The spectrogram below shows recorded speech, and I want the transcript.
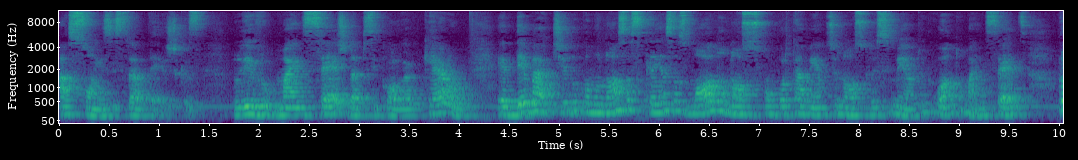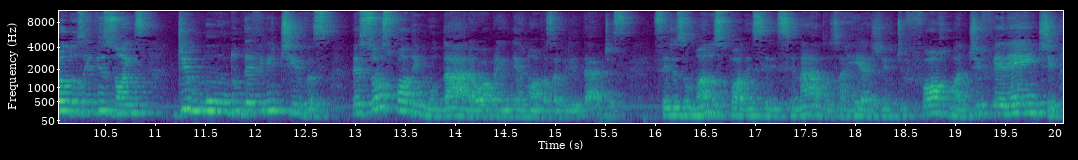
ações estratégicas. No livro Mindset, da psicóloga Carol, é debatido como nossas crenças moldam nossos comportamentos e nosso crescimento, enquanto mindsets produzem visões de mundo definitivas. Pessoas podem mudar ao aprender novas habilidades. Seres humanos podem ser ensinados a reagir de forma diferente,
